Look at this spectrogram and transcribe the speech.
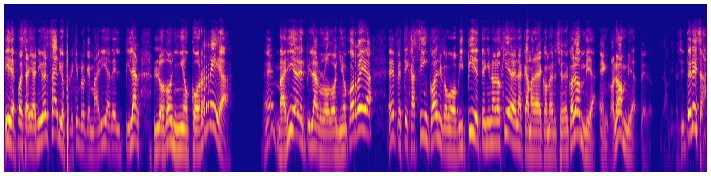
Y después hay aniversarios, por ejemplo, que María del Pilar Lodoño Correa. ¿eh? María del Pilar Lodoño Correa ¿eh? festeja cinco años como VP de tecnología de la Cámara de Comercio de Colombia, en Colombia, pero a mí nos interesa.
